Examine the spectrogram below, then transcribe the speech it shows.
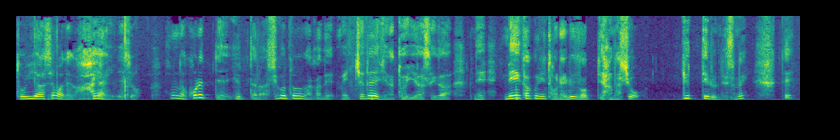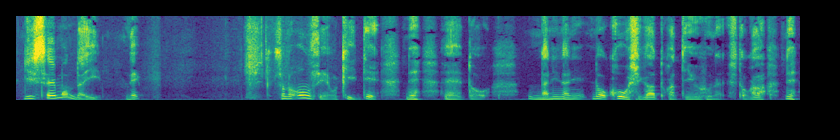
問い合わせまでが早いんですよ。ほんなこれって言ったら仕事の中でめっちゃ大事な問い合わせがね明確に取れるぞって話を言ってるんですね。で実際問題ねその音声を聞いてねえっ、ー、と何々の講師がとかっていう風な人がね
